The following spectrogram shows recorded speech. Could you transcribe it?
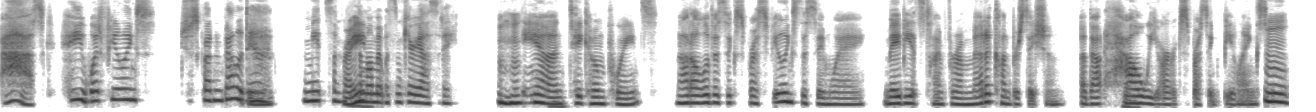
Ask, hey, what feelings just got invalidated? Meet some the Right? moment with some curiosity. Mhm. And take home points. Not all of us express feelings the same way. Maybe it's time for a meta conversation about how we are expressing feelings. Mm.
